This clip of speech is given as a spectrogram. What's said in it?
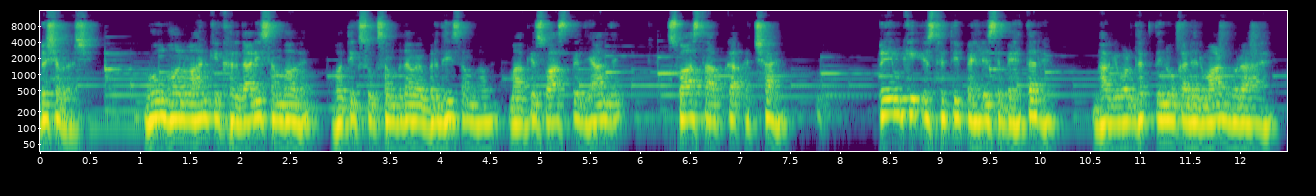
वृषभ राशि। भूम, भवन, वाहन की खरीदारी संभव है। भौतिक सुख संपदा में वृद्धि संभव है। माँ के स्वास्थ्य पे ध्यान दें। स्वास्थ्य आपका अच्छा है। प्रेम की स्थिति पहले से बेहतर है। भाग्यवर्धक दिनों का निर्माण हो रहा है।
